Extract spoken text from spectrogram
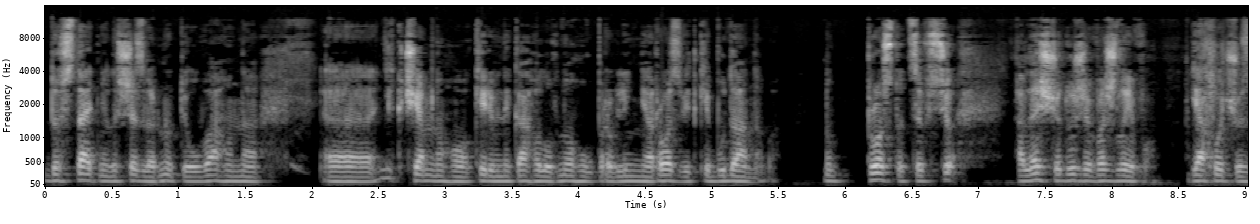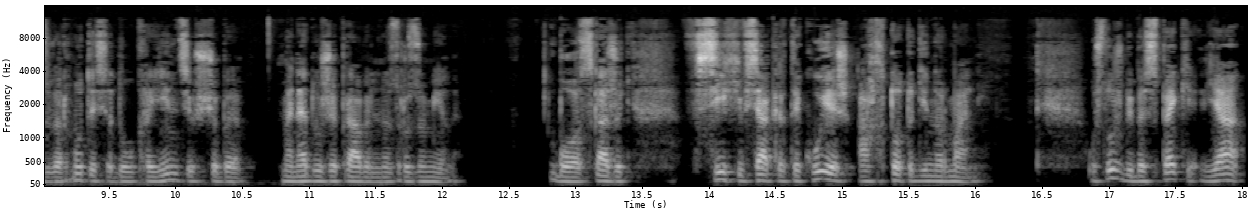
достатньо лише звернути увагу на е, нікчемного керівника головного управління розвідки Буданова. Ну просто це все. Але що дуже важливо, я хочу звернутися до українців, щоб мене дуже правильно зрозуміли. Бо скажуть, всіх і вся критикуєш, а хто тоді нормальний? У Службі безпеки я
